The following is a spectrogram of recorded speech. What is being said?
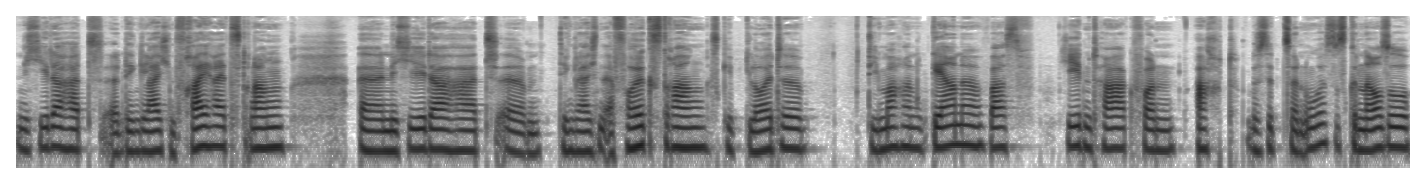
Nicht jeder hat äh, den gleichen Freiheitsdrang, nicht jeder hat ähm, den gleichen Erfolgsdrang. Es gibt Leute, die machen gerne was jeden Tag von 8 bis 17 Uhr. Es ist genauso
